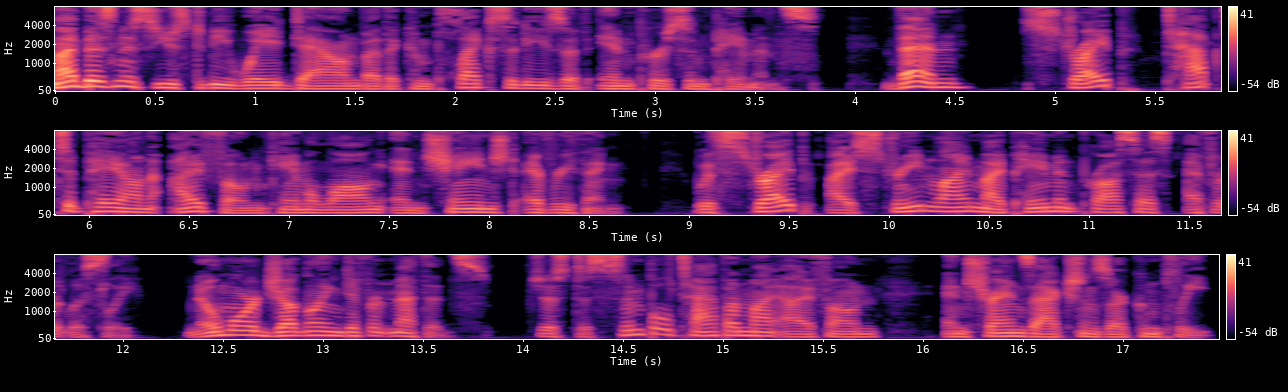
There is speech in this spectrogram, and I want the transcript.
My business used to be weighed down by the complexities of in person payments. Then, Stripe Tap to Pay on iPhone came along and changed everything. With Stripe, I streamlined my payment process effortlessly. No more juggling different methods, just a simple tap on my iPhone, and transactions are complete.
